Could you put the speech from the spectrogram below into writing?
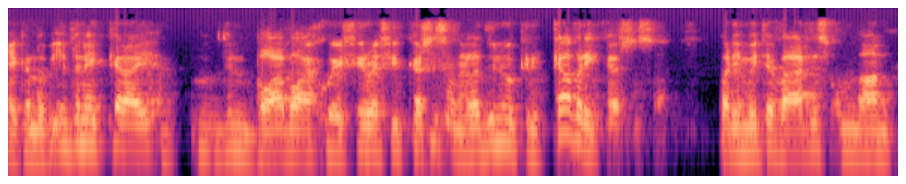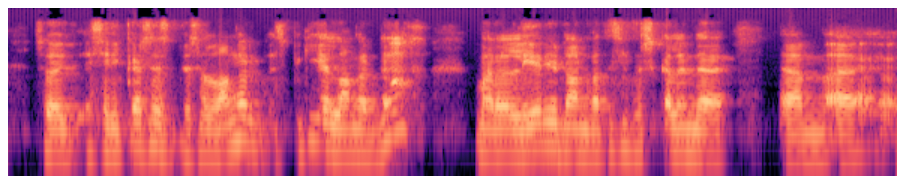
Jy kan op internet kry doen baie baie goeie 4x4 kursusse en hulle doen ook recovery kursusse. Wat die moeite werd is om dan so as jy die kursus dis 'n langer dis bietjie 'n langer dag, maar hulle leer jou dan wat is die verskillende ehm um, uh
